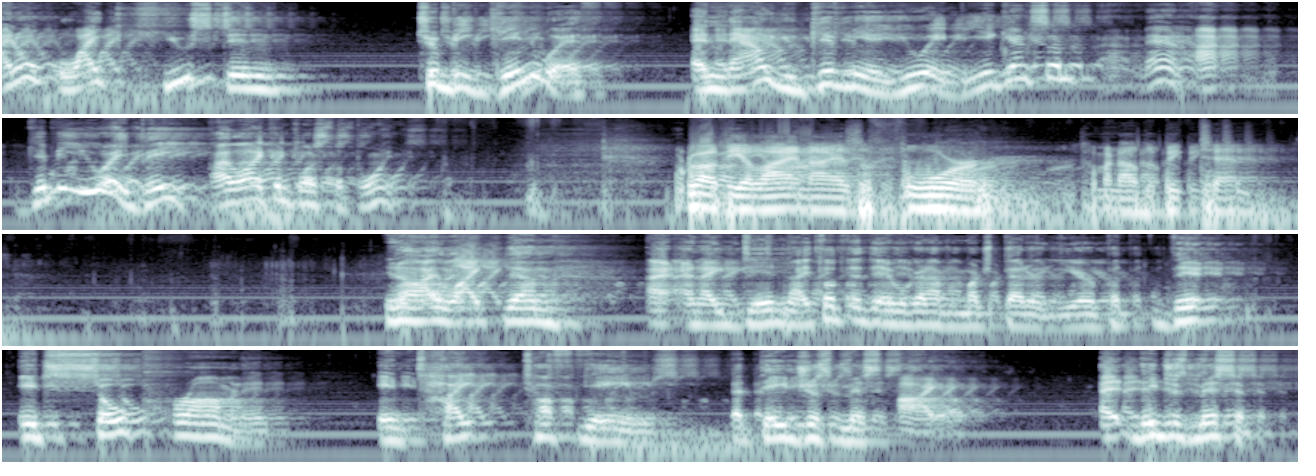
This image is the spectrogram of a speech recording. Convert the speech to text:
I don't like Houston to begin with, and now you give me a UAB against them, man. I, give me UAB. I like them plus the points. What about the Illini as a four coming out of the Big Ten? You know, I like them, and I did, and I thought that they were going to have a much better year. But it's so prominent in tight, tough games that they just miss Ayo. Uh, they just miss him.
